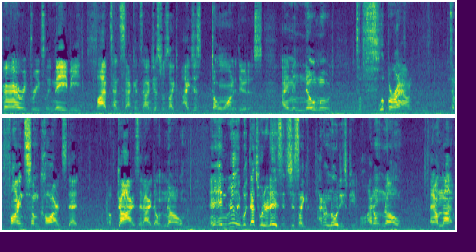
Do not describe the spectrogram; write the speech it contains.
very briefly, maybe five, ten seconds. And I just was like, I just don't want to do this. I am in no mood to flip around to find some cards that of guys that I don't know and, and really, what that's what it is. It's just like I don't know these people. I don't know, and I'm not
